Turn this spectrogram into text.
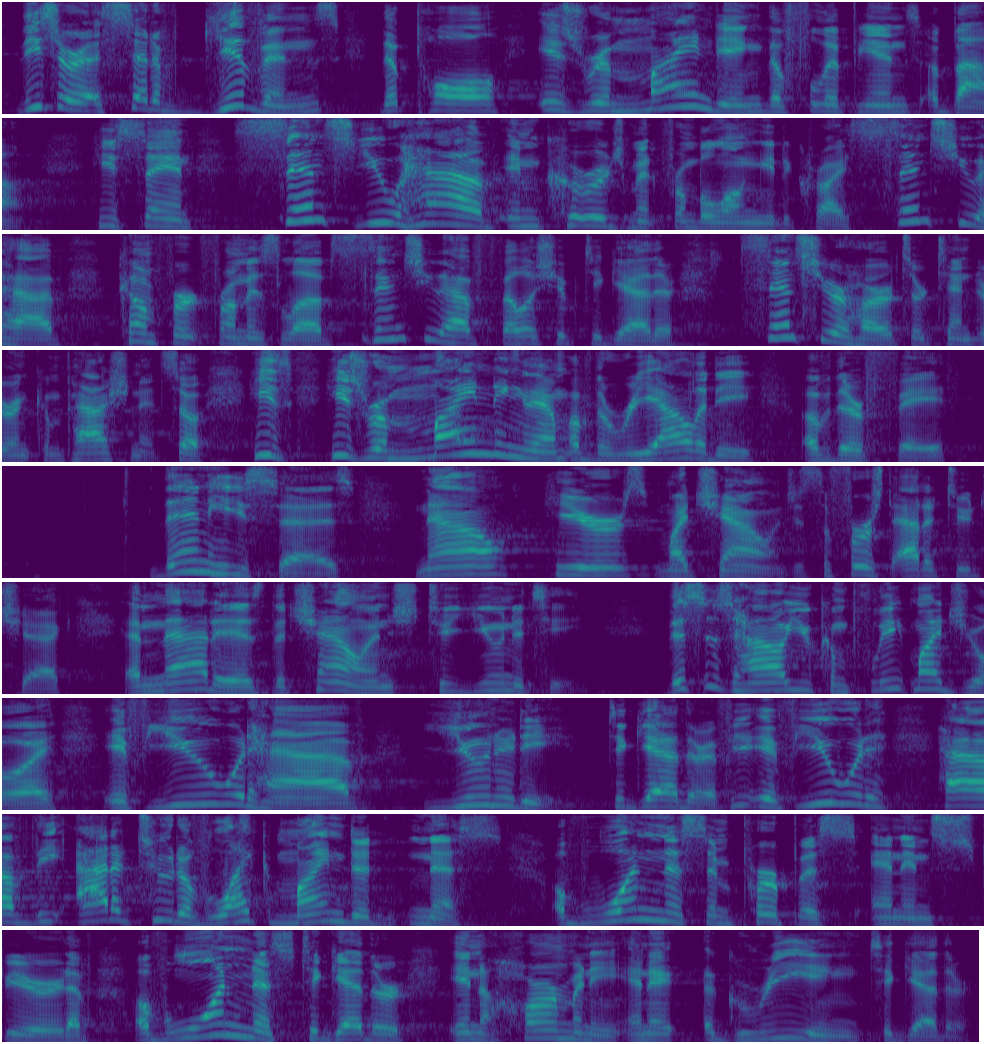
these are a set of givens that Paul is reminding the Philippians about. He's saying, since you have encouragement from belonging to Christ, since you have comfort from his love, since you have fellowship together, since your hearts are tender and compassionate. So he's, he's reminding them of the reality of their faith. Then he says, Now here's my challenge. It's the first attitude check, and that is the challenge to unity. This is how you complete my joy if you would have unity together, if you, if you would have the attitude of like mindedness, of oneness in purpose and in spirit, of, of oneness together in harmony and agreeing together.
